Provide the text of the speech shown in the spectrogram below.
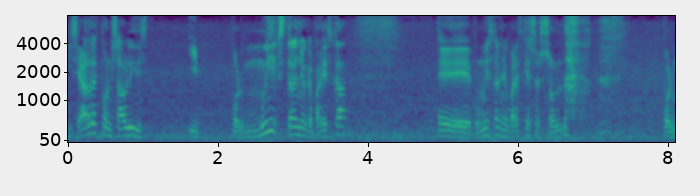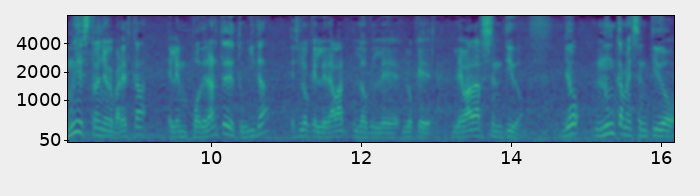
Y serás responsable y, por muy extraño que parezca, eh, por muy extraño que parezca, eso es sol. por muy extraño que parezca, el empoderarte de tu vida es lo que le, daba, lo que le, lo que le va a dar sentido. Yo nunca me he sentido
